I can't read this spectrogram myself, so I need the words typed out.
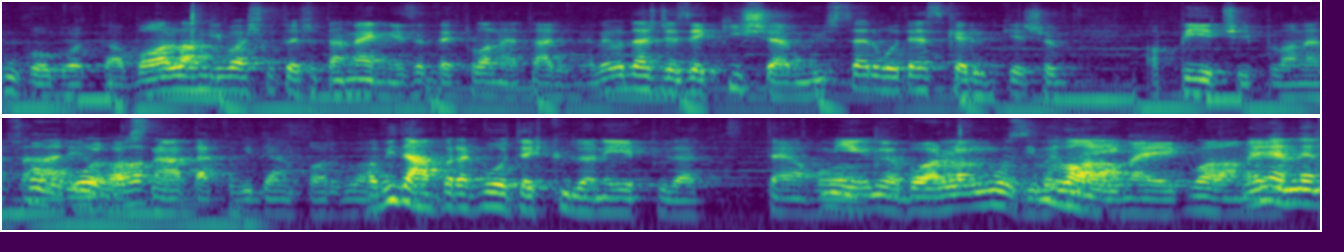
huhogott a barlangi vasúta, és utána megnézett egy planetárium előadást, de ez egy kisebb műszer volt, ez került később a Pécsi Hol, planetáriumba. hol használták a Vidám Parkban? A Vidám Park volt egy külön épület, ahol Mi, mi a barlangmozi? vagy valamelyik, melyik? valamelyik. Nem, nem,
